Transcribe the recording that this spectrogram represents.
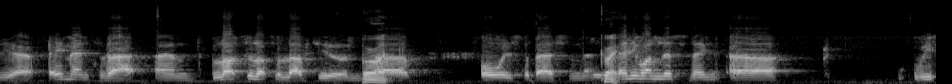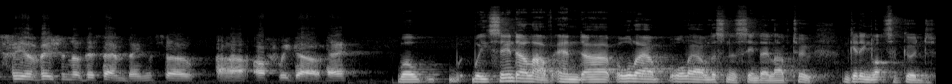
Yeah, amen to that. And lots and lots of love to you. And All right. uh, always the best. And Great. anyone listening, uh, we see a vision of this ending. So uh, off we go. Hey. Well, we send our love, and uh, all our all our listeners send their love too. I'm getting lots of good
